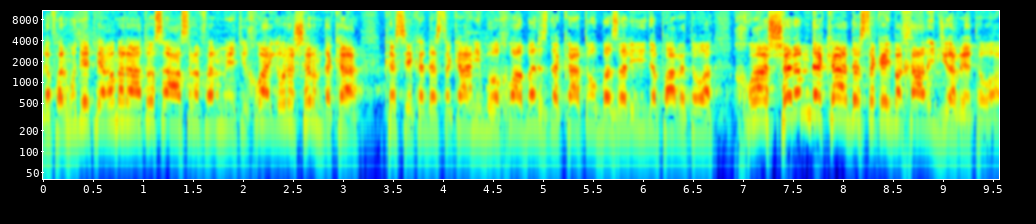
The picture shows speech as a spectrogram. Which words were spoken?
لە فەرمودەی پێغەمبەر هاتۆ ساسنە فەرموویەتی خوای گەورە شەرم دەکا کەسێک کە دەستەکانی بۆ خوا بەرز دەکاتەوە بە زەلیلی دەپاڕێتەوە خوا شەرم دەکا دەستەکەی بە خاڵی بگێڕێتەوە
